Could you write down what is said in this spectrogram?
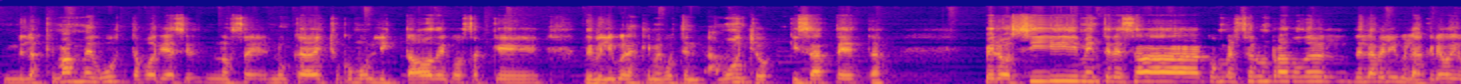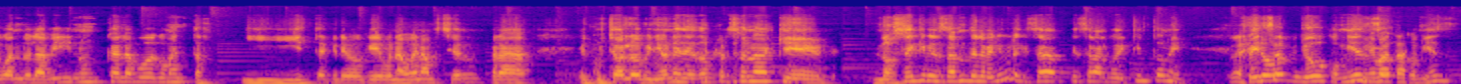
de las que más me gusta, podría decir. No sé, nunca he hecho como un listado de cosas que, de películas que me gusten a mucho, quizás de esta. Pero sí me interesaba conversar un rato de, de la película. Creo que cuando la vi nunca la pude comentar. Y esta creo que es una buena opción para escuchar las opiniones de dos personas que no sé qué pensaron de la película, quizás piensan algo distinto a mí. Pero yo comienzo, comienzo,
